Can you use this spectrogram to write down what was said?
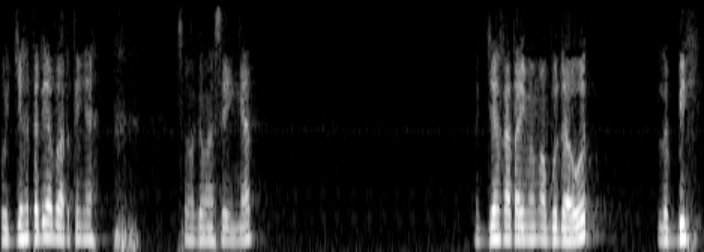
Hujjah tadi apa artinya? Semoga masih ingat Hujjah kata Imam Abu Daud Lebih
